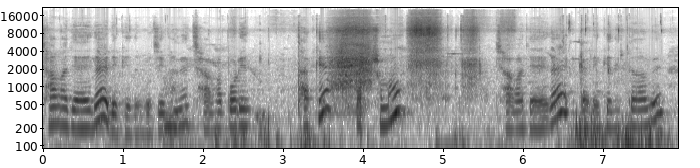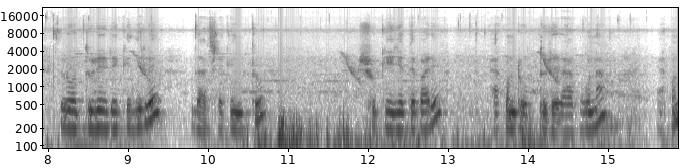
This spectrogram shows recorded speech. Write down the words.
ছাওয়া জায়গায় রেখে দেবো। যেখানে ছাওয়া পড়ে থাকে, সবসময় ছাওয়া জায়গায় এটা রেখে দিতে হবে। রোদ্দুরে রেখে দিলে গাছটা কিন্তু শুকিয়ে যেতে পারে। এখন রোদ্দুরে রাখব না, এখন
